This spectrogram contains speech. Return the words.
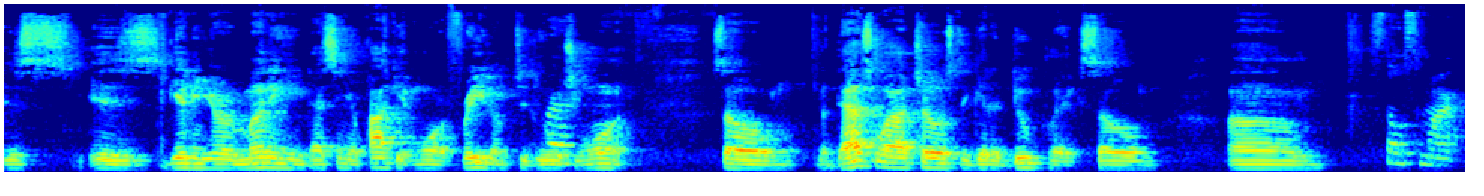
Is is giving your money that's in your pocket more freedom to do right. what you want. So that's why I chose to get a duplex. So um so smart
